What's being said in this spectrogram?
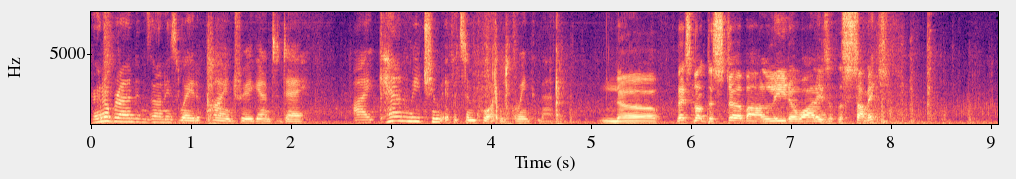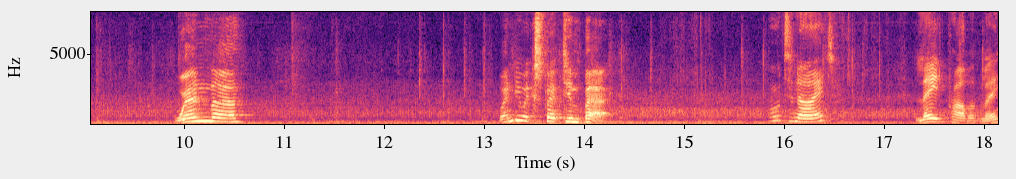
Colonel Brandon's on his way to Pine Tree again today. I can reach him if it's important, Wink Man. No. Let's not disturb our leader while he's at the summit. When, uh... When do you expect him back? Oh, tonight. Late, probably.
